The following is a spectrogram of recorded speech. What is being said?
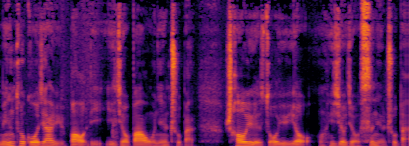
民族国家与暴力，一九八五年出版；超越左与右，一九九四年出版；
